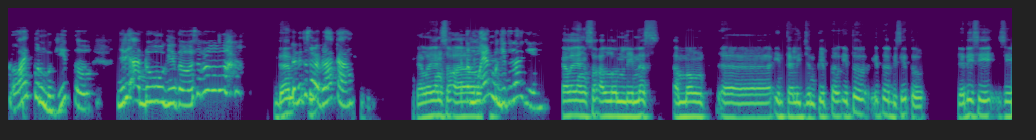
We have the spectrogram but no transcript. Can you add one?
Light pun begitu. Jadi aduh gitu seru. dan Dan itu sampai belakang. kalau yang soal Ketemu N begitu lagi. kalau yang soal loneliness among uh, intelligent people itu itu di situ. Jadi si si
